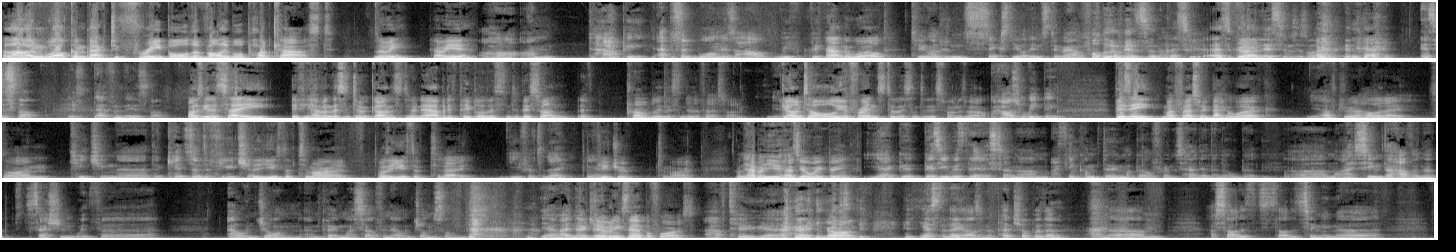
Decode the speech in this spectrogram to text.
Hello and welcome back to Free Ball the Volleyball Podcast. Louis, how are you? Ah, I'm happy. Episode one is out. We've we've Out got in the world? 260 odd Instagram followers and a That's that's few good. listens as well. Yeah. It's a start. It's definitely a start. I was going to say if you haven't listened to it, go and listen to it now. But if people have listened to this one, they've probably listened to the first one. Yeah. Go and tell all your friends to listen to this one as well. How's your week been? Busy. My first week back at work Yeah. after a holiday, so I'm Teaching the the kids of the future, the youth of tomorrow or the youth of today, youth of today. the Yeah. future of tomorrow. And how about you? How's your week been? Yeah, good. Busy with this, and um, I think I'm doing my girlfriend's head in a little bit. Um, I seem to have an obsession with uh, Elton John and putting myself in Elton John songs. yeah, like no joke. Do you have an example for us? I have two. Yeah. Go on. Yesterday, I was in a pet shop with her, and um, I started started singing uh,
